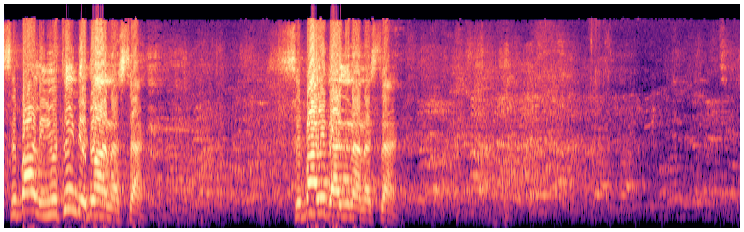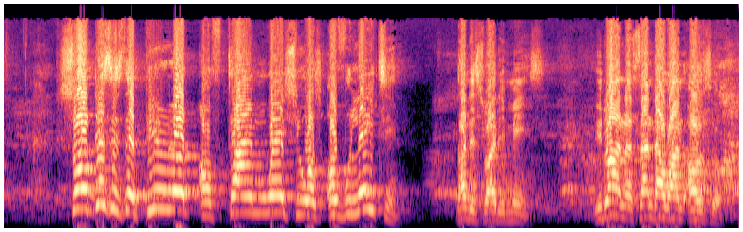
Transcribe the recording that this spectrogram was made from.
Sibali, you think they don't understand? Sibali doesn't understand. So this is the period of time where she was ovulating. That is what it means. You don't understand that one also.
